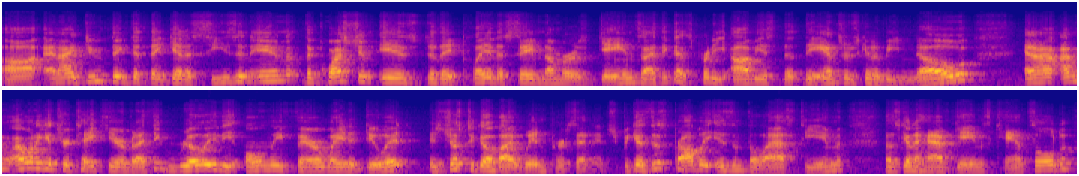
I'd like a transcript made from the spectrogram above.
Uh, and I do think that they get a season in. The question is, do they play the same number of games? I think that's pretty obvious that the answer is going to be no and I, I'm, i want to get your take here, but I think really the only fair way to do it is just to go by win percentage because this probably isn't the last team that's going to have games canceled.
